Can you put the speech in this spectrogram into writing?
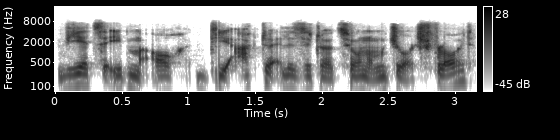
wie jetzt eben auch die aktuelle Situation um George Floyd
